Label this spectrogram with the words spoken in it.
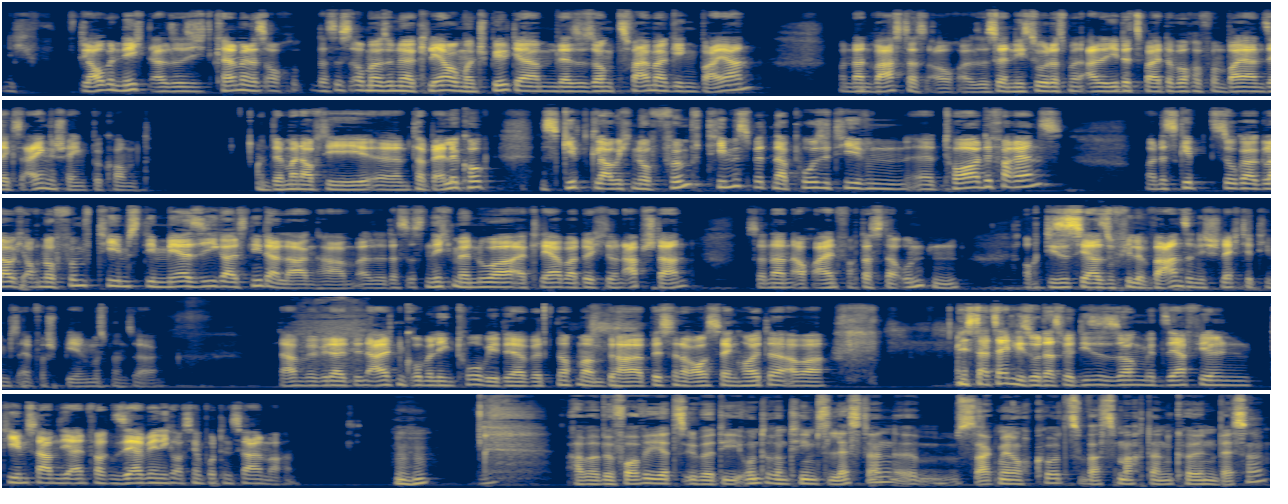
Ich glaube nicht. Also ich kann mir das auch, das ist auch mal so eine Erklärung. Man spielt ja in der Saison zweimal gegen Bayern und dann war's das auch. Also es ist ja nicht so, dass man alle jede zweite Woche von Bayern sechs eingeschenkt bekommt. Und wenn man auf die äh, Tabelle guckt, es gibt, glaube ich, nur fünf Teams mit einer positiven äh, Tordifferenz. Und es gibt sogar, glaube ich, auch nur fünf Teams, die mehr Siege als Niederlagen haben. Also das ist nicht mehr nur erklärbar durch so einen Abstand, sondern auch einfach, dass da unten auch dieses Jahr so viele wahnsinnig schlechte Teams einfach spielen, muss man sagen. Da haben wir wieder den alten Grummeling Tobi, der wird noch mal ein bisschen raushängen heute, aber ist tatsächlich so, dass wir diese Saison mit sehr vielen Teams haben, die einfach sehr wenig aus ihrem Potenzial machen. Mhm. Aber bevor wir jetzt über die unteren Teams lästern, äh, sag mir noch kurz, was macht dann Köln besser?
